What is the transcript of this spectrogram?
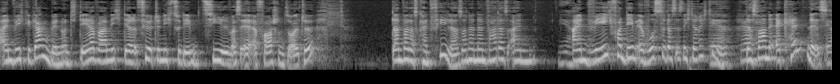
einen Weg gegangen bin und der war nicht, der führte nicht zu dem Ziel, was er erforschen sollte, dann war das kein Fehler, sondern dann war das ein ja. Ein Weg, von dem er wusste, das ist nicht der richtige. Ja. Das war eine Erkenntnis. Ja.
